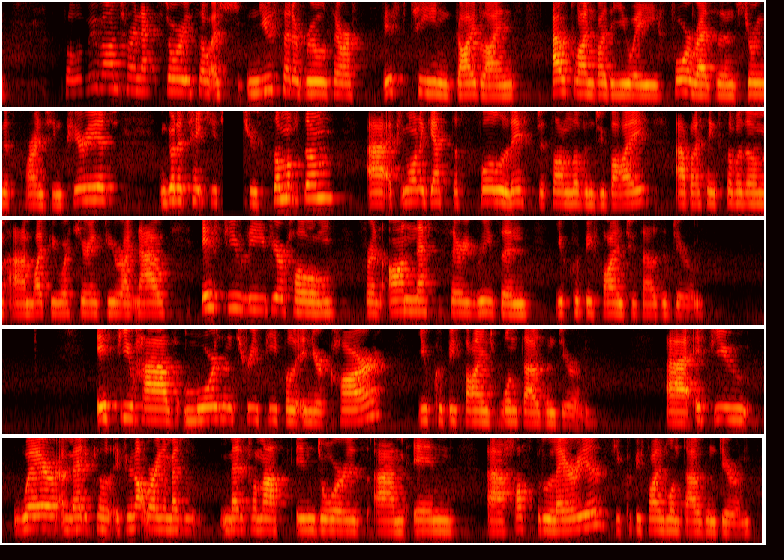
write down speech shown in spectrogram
But we'll move on to our next story. So, a new set of rules. There are 15 guidelines outlined by the UAE for residents during this quarantine period. I'm going to take you through some of them. Uh, if you want to get the full list, it's on Lovin Dubai, uh, but I think some of them uh, might be worth hearing for you right now. If you leave your home for an unnecessary reason, you could be fined 2,000 dirham. If you have more than three people in your car, you could be fined 1,000 dirham. Uh, if you wear a medical, if you're not wearing a medical medical mask indoors um, in uh, hospital areas, you could be fined 1,000 dirham.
